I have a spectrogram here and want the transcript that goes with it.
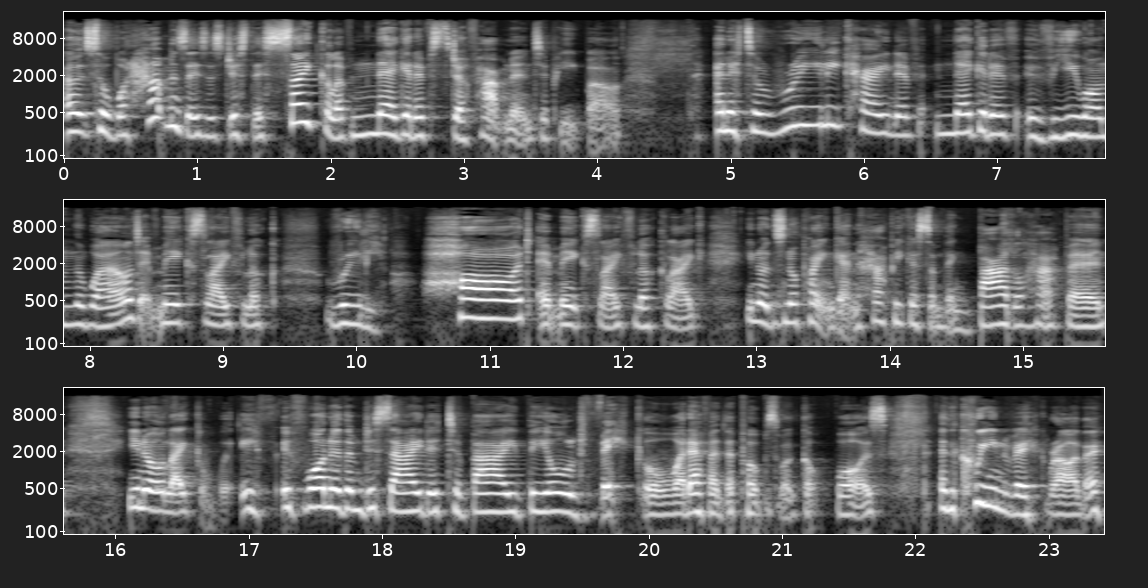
Uh, so what happens is is just this cycle of negative stuff happening to people. And it's a really kind of negative view on the world. It makes life look really hard. It makes life look like, you know, there's no point in getting happy because something bad will happen. You know, like if, if one of them decided to buy the old Vic or whatever the pub's was, uh, the Queen Vic rather,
